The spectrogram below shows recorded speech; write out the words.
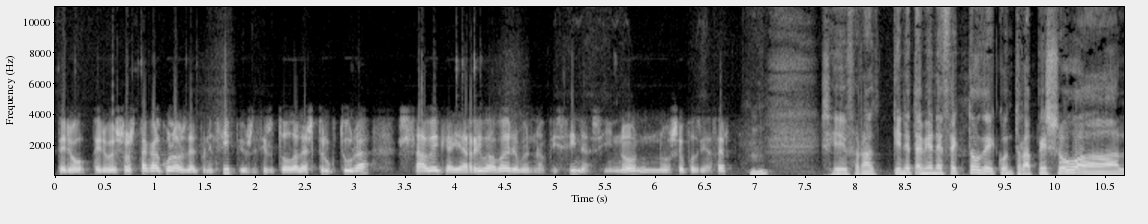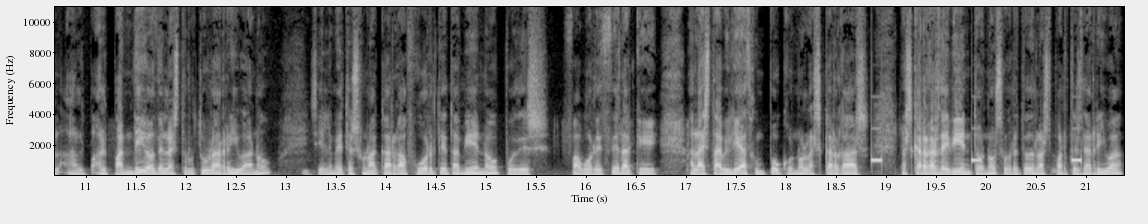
Pero, pero eso está calculado desde el principio, es decir, toda la estructura sabe que ahí arriba va a haber una piscina, si no, no se podría hacer. Sí, Fernando, tiene también efecto de contrapeso al, al, pandeo de la estructura arriba, ¿no? Si le metes una carga fuerte también, ¿no? Puedes favorecer a que a la estabilidad un poco, ¿no? Las cargas, las cargas de viento, ¿no? Sobre todo en las partes de arriba.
